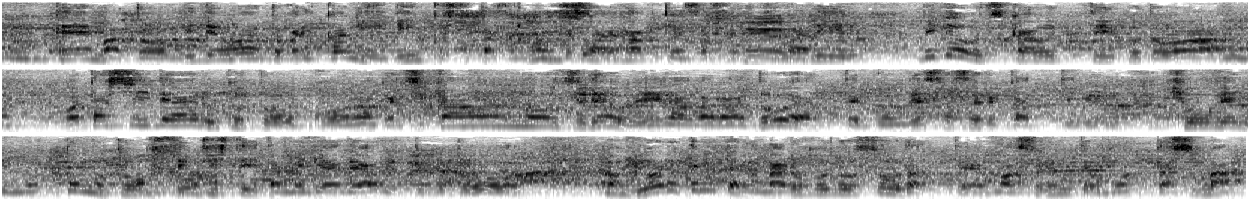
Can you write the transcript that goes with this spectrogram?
うん、テーマとビデオアートがいかにリンクしてたかを再発見させる。つまりビデオを使うっていうことは、うん、私であることをこうなんか時間のズレを入れながらどうやって分裂させるかっていう表現に最も当時適していたメディアであるってことを、まあ、言われてみたらなるほどそうだって、まあ、それ見て思ったし、まあ、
